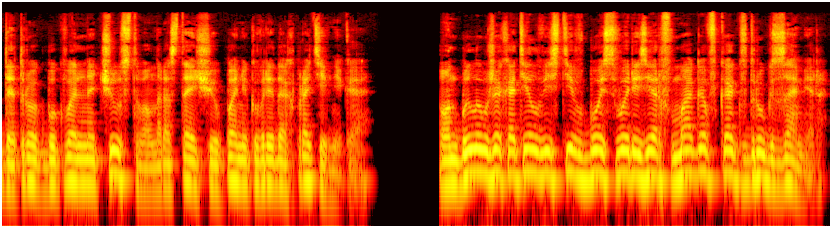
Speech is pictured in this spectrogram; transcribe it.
Детрок буквально чувствовал нарастающую панику в рядах противника. Он было уже хотел ввести в бой свой резерв магов, как вдруг замер.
